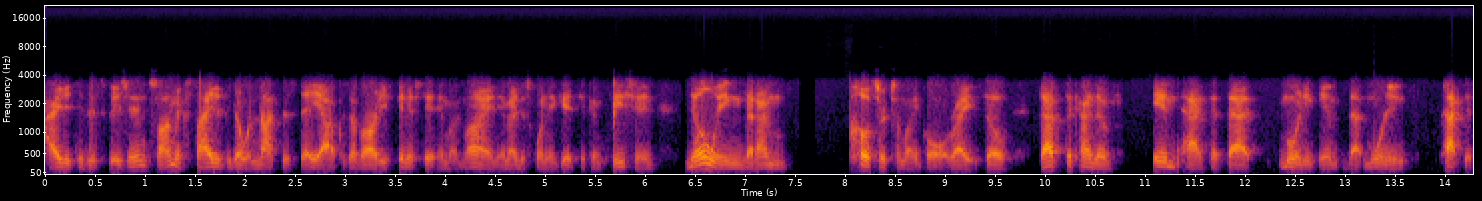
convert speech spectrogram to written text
tied it to this vision. So I'm excited to go and knock this day out because I've already finished it in my mind, and I just want to get to completion, knowing that I'm closer to my goal, right? So that's the kind of impact that that morning that morning practice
